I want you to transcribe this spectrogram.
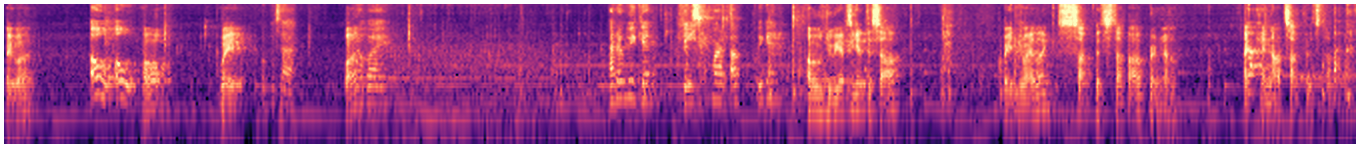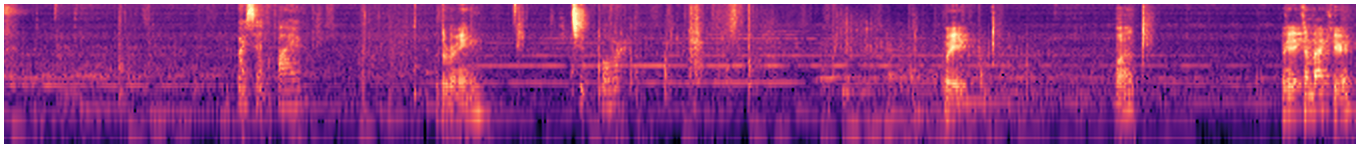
Wait, what? Oh, oh. Oh. Wait. What was that? What? I? How do we get this part up again? Oh, do we have to get this up? Wait, do I like suck this stuff up or no? I cannot suck this stuff up. Do I set fire? The rain? Chip four. Wait. What? Okay, come back here.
